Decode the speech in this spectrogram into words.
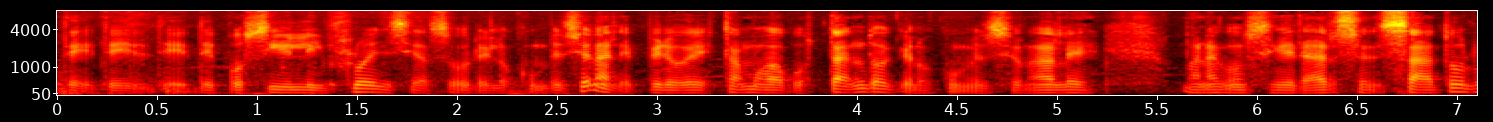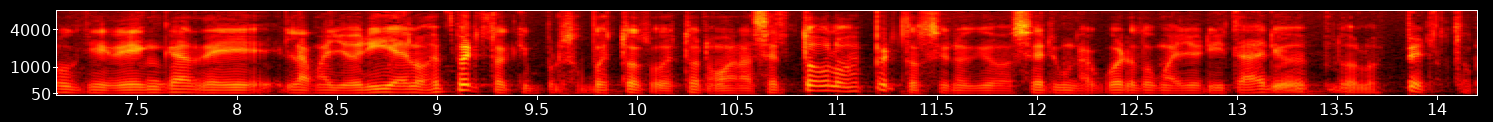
de, posible influencia sobre los convencionales, pero estamos apostando a que los convencionales van a considerar sensato lo que venga de la mayoría de los expertos, que por supuesto todo esto no van a ser todos los expertos, sino que va a ser un acuerdo mayoritario de los expertos.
